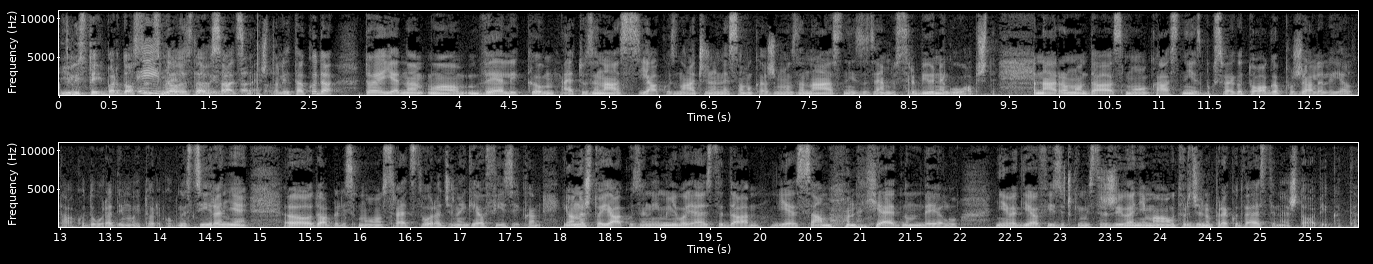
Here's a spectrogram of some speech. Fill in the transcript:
Ili ste ih bar dosta I smeštali. I dosta sad smeštali. Tako da, to je jedna uh, velik, um, eto, za nas jako značajna, ne samo kažemo za nas, ni za zemlju Srbiju, nego uopšte. Naravno da smo kasnije zbog svega toga poželeli, jel tako, da uradimo i to rekognosciranje. Uh, dobili smo sredstvo, urađena je geofizika. I ono što je jako zanimljivo jeste da je samo na jednom delu njive geofizičkim istraživanjima utvrđeno preko 200 nešto objekata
